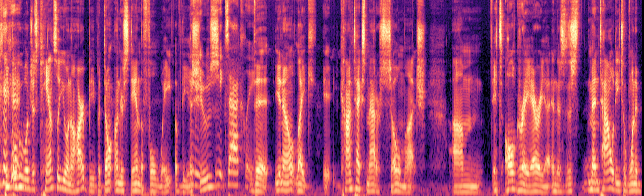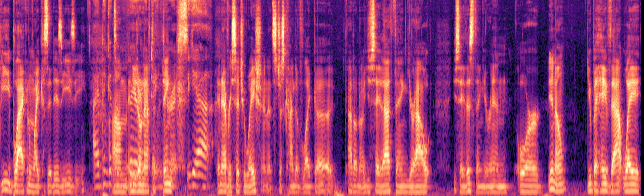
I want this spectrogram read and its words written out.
People who will just cancel you in a heartbeat, but don't understand the full weight of the issues. Exactly. That you know, like it, context matters so much. Um, it's all gray area, and there's this mentality to want to be black and white because it is easy I think it's um, and you don't have to think. Yeah. in every situation. It's just kind of like a, I don't know, you say that thing, you're out. You say this thing, you're in. Or, you know, you behave that way.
